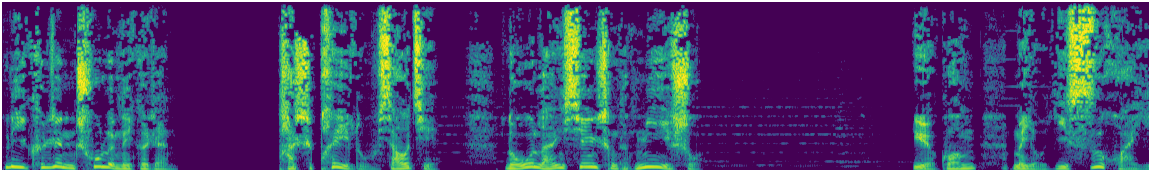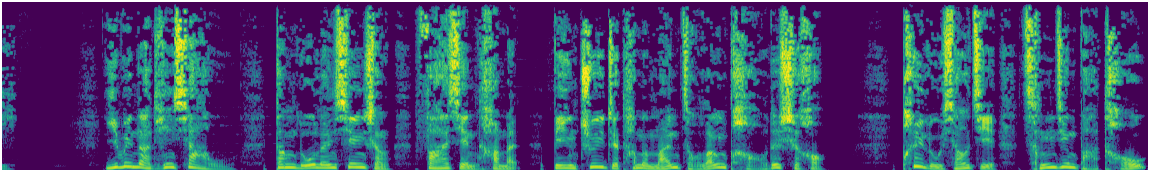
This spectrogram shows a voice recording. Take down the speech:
立刻认出了那个人，她是佩鲁小姐，罗兰先生的秘书。月光没有一丝怀疑，因为那天下午，当罗兰先生发现他们并追着他们满走廊跑的时候，佩鲁小姐曾经把头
